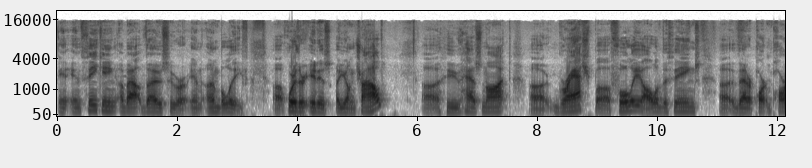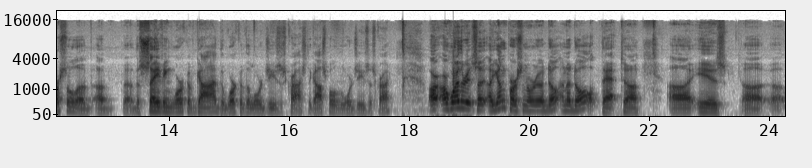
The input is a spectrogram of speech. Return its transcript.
in, in thinking about those who are in unbelief, uh, whether it is a young child uh, who has not uh, grasped uh, fully all of the things uh, that are part and parcel of, of the saving work of God, the work of the Lord Jesus Christ, the gospel of the Lord Jesus Christ, or, or whether it's a, a, young person or an adult, an adult that is uh, uh,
